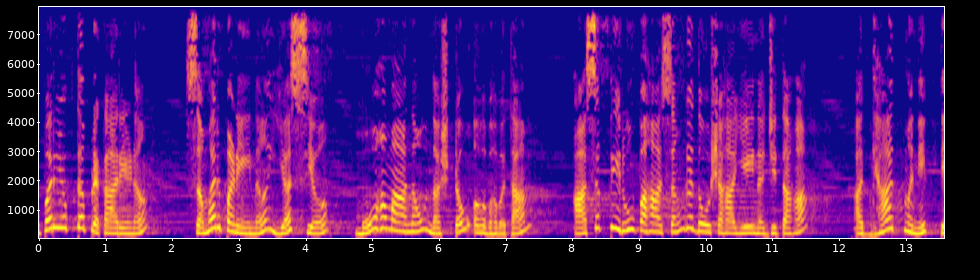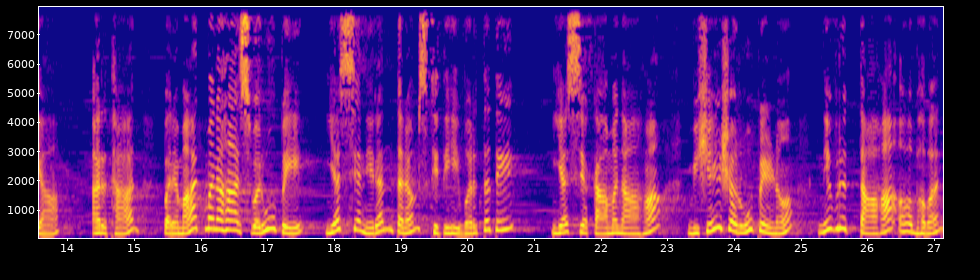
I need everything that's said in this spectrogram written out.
उपर्युक्तप्रकारेण समर्पणेन यस्य मोहमानौ नष्टौ अभवताम् आसक्तिरूपः सङ्गदोषः येन जितः अध्यात्मनित्या अर्थात् परमात्मनः स्वरूपे यस्य निरन्तरं स्थितिः वर्तते यस्य कामनाः विशेषरूपेण निवृत्ताः अभवन्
